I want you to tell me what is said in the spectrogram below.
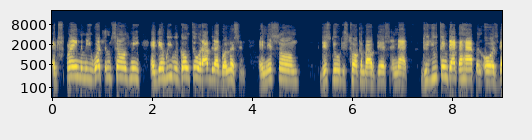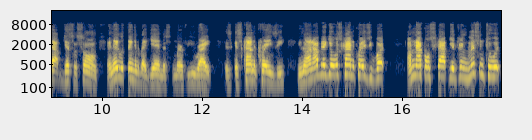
explain to me what them songs mean, and then we would go through it. I'd be like, well, listen, in this song, this dude is talking about this and that. Do you think that could happen, or is that just a song? And they were thinking about, yeah, Mr. Murphy, you right. It's, it's kind of crazy, you know. And I'd be like, yo, it's kind of crazy, but I'm not gonna stop your dream. Listen to it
